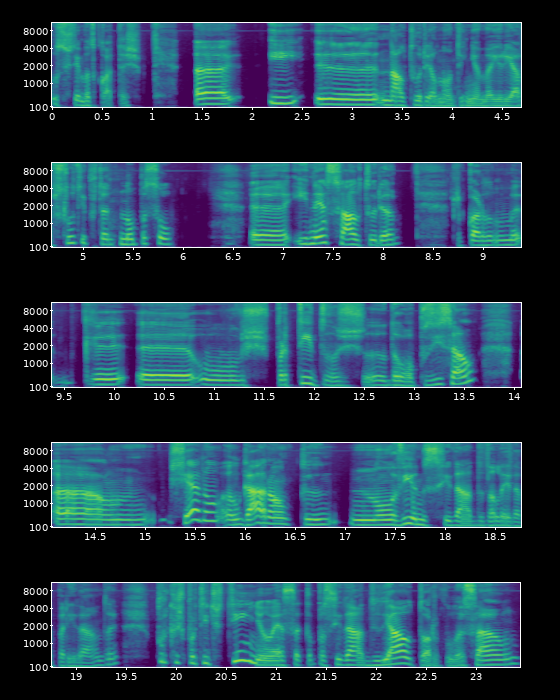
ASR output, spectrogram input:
o sistema de cotas. Uh, e uh, na altura ele não tinha maioria absoluta e, portanto, não passou. Uh, e nessa altura, recordo-me que uh, os partidos uh, da oposição disseram, alegaram que não havia necessidade da lei da paridade, porque os partidos tinham essa capacidade de autorregulação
